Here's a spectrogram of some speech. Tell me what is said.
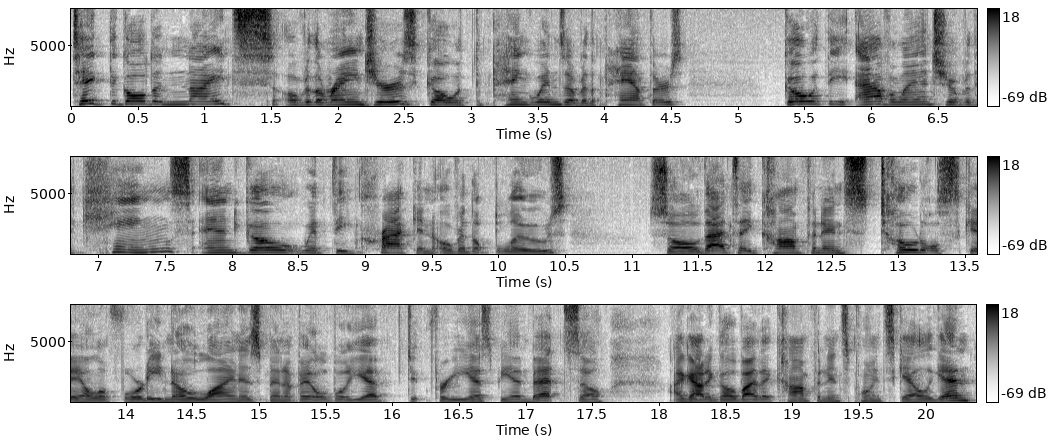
Take the Golden Knights over the Rangers. Go with the Penguins over the Panthers go with the Avalanche over the Kings, and go with the Kraken over the Blues. So that's a confidence total scale of 40. No line has been available yet for ESPN Bet, so I got to go by the confidence point scale again.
